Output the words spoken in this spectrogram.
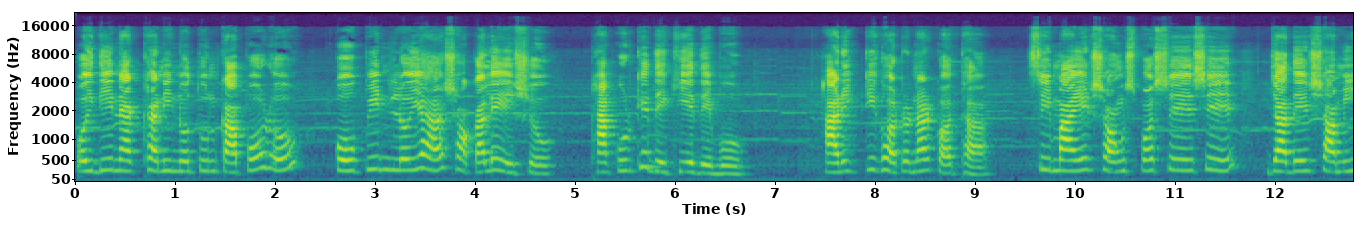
ওই দিন একখানি নতুন কাপড় ও কৌপিন লইয়া সকালে এসো, ঠাকুরকে দেখিয়ে দেব। আরেকটি ঘটনার কথা। শ্রী মায়ের সংস্পর্শে এসে যাদের স্বামী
